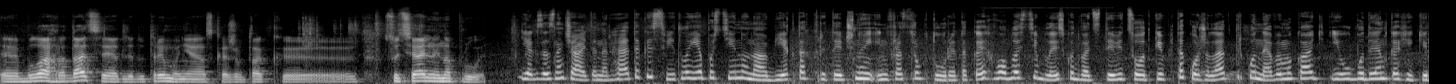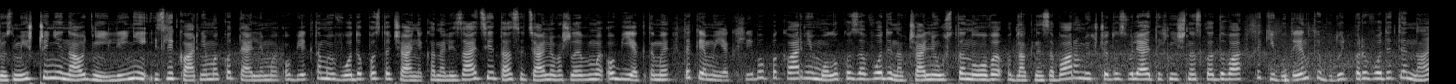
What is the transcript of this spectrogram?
е, була градація для дотримання, скажімо так, е, соціальної напруги. Як зазначають енергетики, світло є постійно на об'єктах критичної інфраструктури. Таких в області близько 20%. Також електрику не вимикають і у будинках, які розміщені на одній лінії із лікарнями, котельнями, об'єктами водопостачання, каналізації та соціально важливими об'єктами, такими як хлібопекарні, молокозаводи, навчальні установи. Однак незабаром, якщо дозволяє технічна складова, такі будинки будуть переводити на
